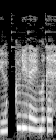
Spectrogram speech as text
ゆっくりレ夢ムです。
